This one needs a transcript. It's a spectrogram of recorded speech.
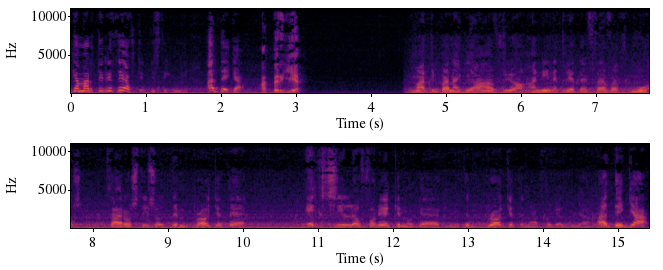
διαμαρτυρηθεί αυτή τη στιγμή. Άντε γεια. Απεργία. Μα την Παναγία αύριο, αν είναι 37 βαθμούς, θα αρρωστήσω. Δεν πρόκειται έξι λεωφορεία καινούργια έχουμε. Δεν πρόκειται να έρθω για δουλειά. Άντε γεια.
